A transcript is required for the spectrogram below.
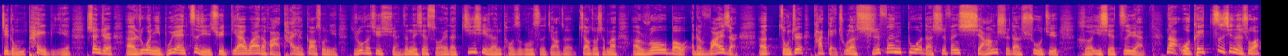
这种配比，甚至呃如果你不愿意自己去 DIY 的话，它也告诉你如何去选择那些所谓的机器人投资公司，叫做叫做什么呃 Robo Advisor，呃总之它给出了十。十分多的、十分详实的数据和一些资源，那我可以自信的说，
